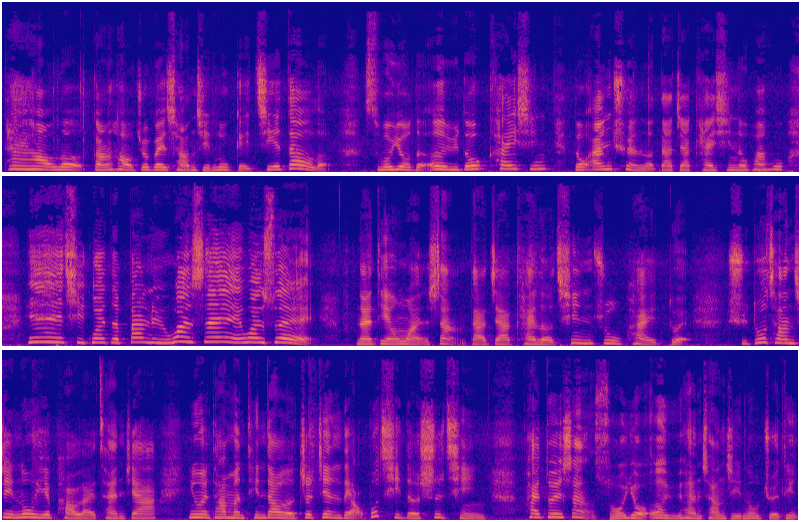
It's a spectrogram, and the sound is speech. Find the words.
太好了，刚好就被长颈鹿给接到了。所有的鳄鱼都开心，都安全了，大家开心的欢呼：“耶！奇怪的伴侣，万岁万岁！”那天晚上，大家开了庆祝派对，许多长颈鹿也跑来参加，因为他们听到了这件了不起的事情。派对上，所有鳄鱼和长颈鹿决定，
